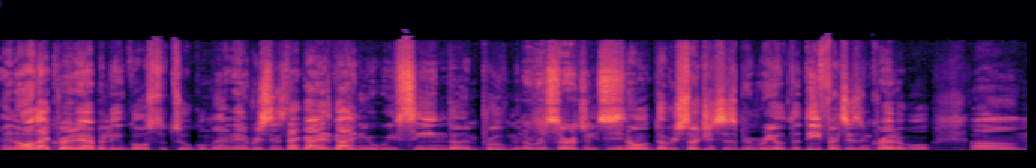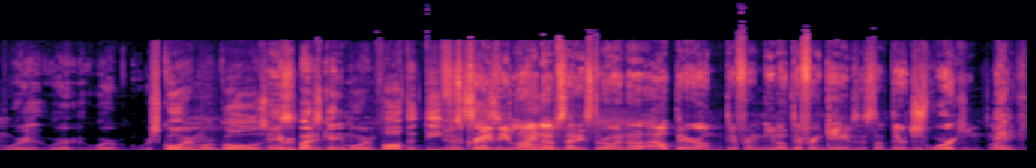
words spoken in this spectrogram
and all that credit I believe goes to Tuchel, man. Ever since that guy has gotten here, we've seen the improvement, The resurgence. You know, the resurgence has been real. The defense is incredible. Um, we're we're we're we're scoring more goals. Everybody's getting more involved. The defense, crazy lineups that he's throwing out out there on different you know different games and stuff. They're just working. Like and,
